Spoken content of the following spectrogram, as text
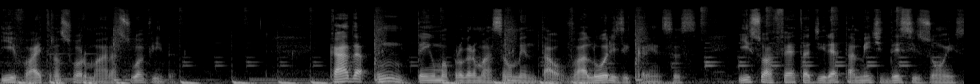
e vai transformar a sua vida. Cada um tem uma programação mental, valores e crenças. Isso afeta diretamente decisões,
